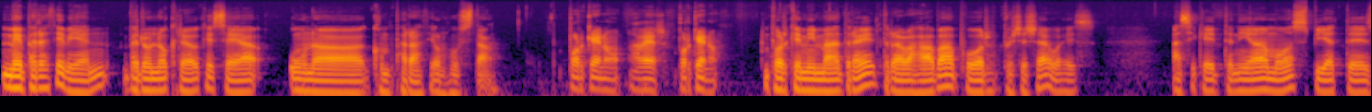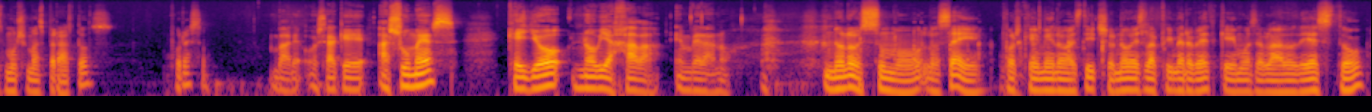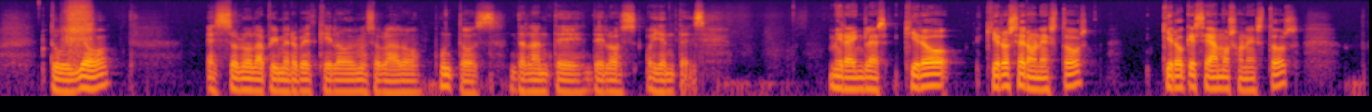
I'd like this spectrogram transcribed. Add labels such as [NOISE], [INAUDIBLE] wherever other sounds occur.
Me parece bien, pero no creo que sea una comparación justa. ¿Por qué no? A ver, ¿por qué no? Porque mi madre trabajaba por British Airways. Así que teníamos billetes mucho más baratos. Por eso. Vale, o sea que asumes que yo no viajaba en verano. No lo asumo, lo sé, porque me lo has dicho. No es la primera vez que hemos hablado de esto, tú y yo. Es solo la primera vez que lo hemos hablado juntos, delante de los oyentes. Mira, inglés, quiero, quiero ser honestos, quiero que seamos honestos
